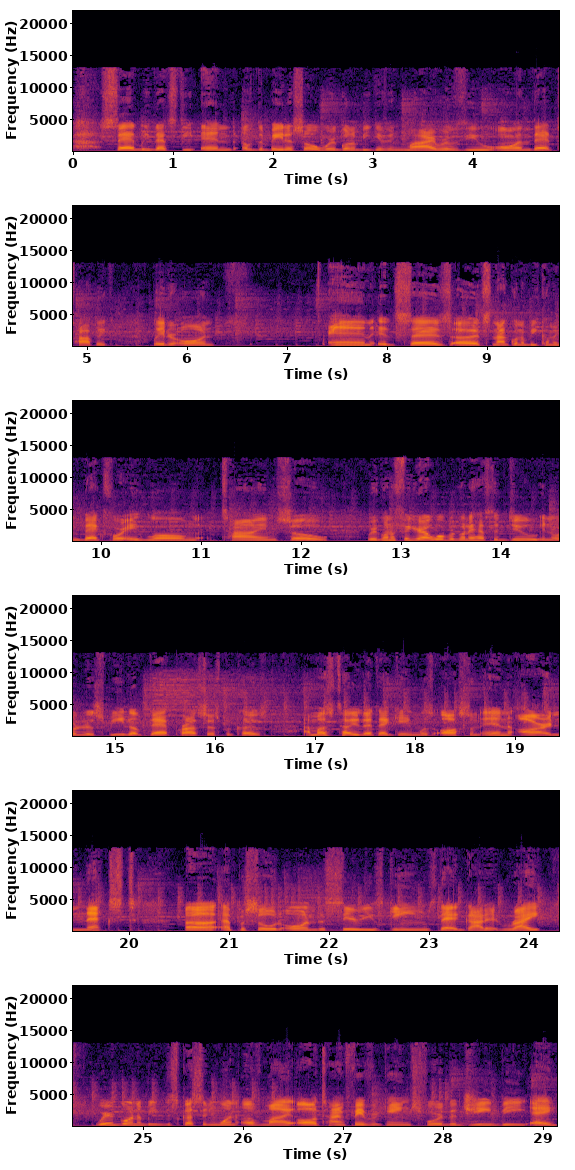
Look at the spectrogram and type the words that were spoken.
sadly, that's the end of the beta. So we're going to be giving my review on that topic later on. And it says uh, it's not going to be coming back for a long time. So we're going to figure out what we're going to have to do in order to speed up that process because I must tell you that that game was awesome. In our next uh, episode on the series Games That Got It Right, we're going to be discussing one of my all time favorite games for the GBA,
